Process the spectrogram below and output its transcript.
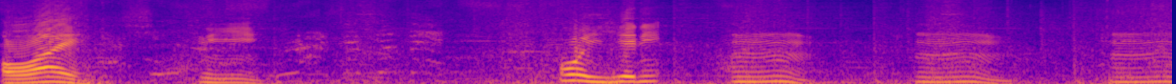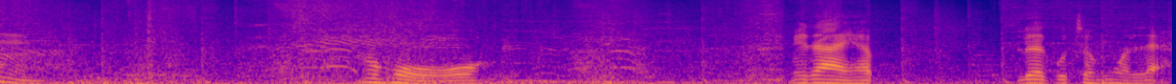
โอ้ย นี่ โอ้ยเฮียนี่อืมอืมอืมโอ้โห ไม่ได้ครับ เลือดกูจะหมดแล้ว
